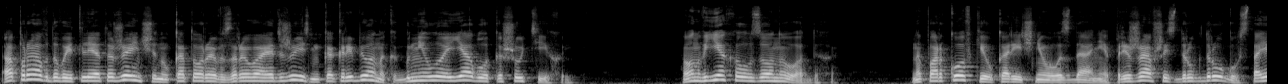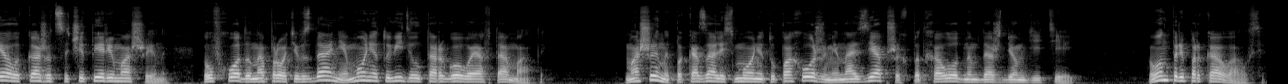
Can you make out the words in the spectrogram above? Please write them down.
Оправдывает ли это женщину, которая взрывает жизнь, как ребенок, гнилое яблоко шутихой? Он въехал в зону отдыха. На парковке у коричневого здания, прижавшись друг к другу, стояло, кажется, четыре машины. У входа напротив здания Монет увидел торговые автоматы. Машины показались Монету похожими на зябших под холодным дождем детей. Он припарковался.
